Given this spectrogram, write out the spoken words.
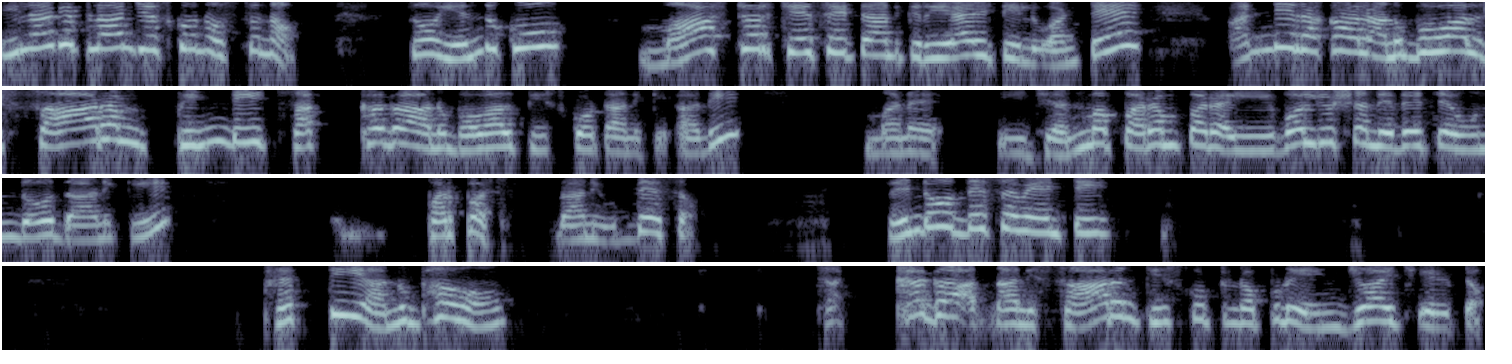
ఇలాగే ప్లాన్ చేసుకొని వస్తున్నాం. సో ఎందుకు? మాస్టర్ చేసేటానికి రియాలిటీలు అంటే అన్ని రకాల అనుభవాలు సారం పిండి చక్కగా అనుభవాలు తీసుకోవటానికి అది మన ఈ జన్మ పరంపర ఈ ఇవల్యూషన్ ఏదైతే ఉందో దానికి పర్పస్ దాని ఉద్దేశం. రెండో ఉద్దేశం ఏంటి? ప్రతి అనుభవం చక్కగా దాని సారం తీసుకుంటున్నప్పుడు ఎంజాయ్ చేయటం.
